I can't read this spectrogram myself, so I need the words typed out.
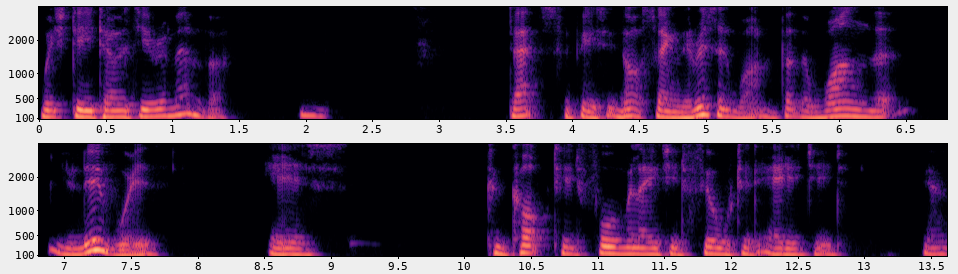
Which details do you remember? That's the piece. Not saying there isn't one, but the one that you live with is concocted, formulated, filtered, edited. Yeah.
